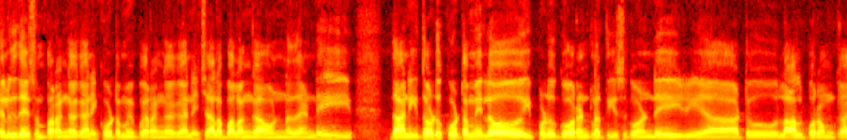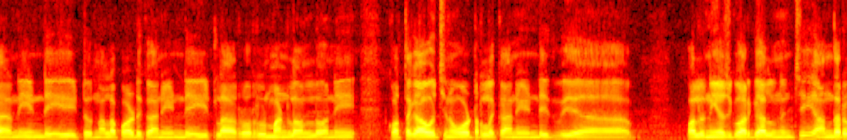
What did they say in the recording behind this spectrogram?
తెలుగుదేశం పరంగా కానీ కూటమి పరంగా కానీ చాలా బలంగా ఉన్నదండి. దానికి తోడు కూటమిలో ఇప్పుడు గోరంట్ల తీసుకోండి అటు లాల్పురం కానివ్వండి ఇటు నల్లపాడు కానివ్వండి ఇట్లా రూరల్ మండలంలోని కొత్తగా వచ్చిన ఓటర్లు కానివ్వండి పలు నియోజకవర్గాల నుంచి అందరూ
